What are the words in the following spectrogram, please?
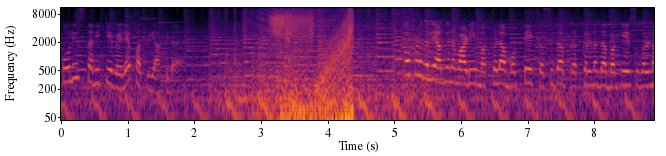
ಪೊಲೀಸ್ ತನಿಖೆ ವೇಳೆ ಪತ್ತೆಯಾಗಿದೆ. ಕೊಪ್ಪಳದಲ್ಲಿ ಅಂಗನವಾಡಿ ಮಕ್ಕಳ ಮೊಟ್ಟೆ ಕಸಿದ ಪ್ರಕರಣದ ಬಗ್ಗೆ ಸುವರ್ಣ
